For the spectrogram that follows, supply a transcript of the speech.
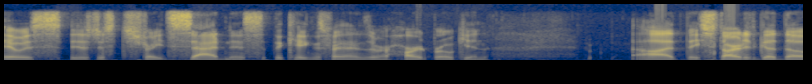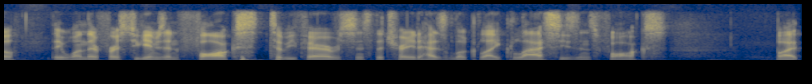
it was it was just straight sadness. The Kings fans were heartbroken. Uh, they started good though. They won their first two games in Fox. To be fair, ever since the trade has looked like last season's Fox, but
